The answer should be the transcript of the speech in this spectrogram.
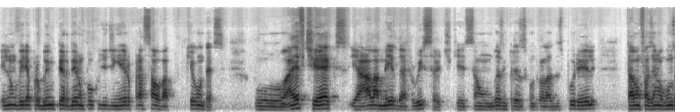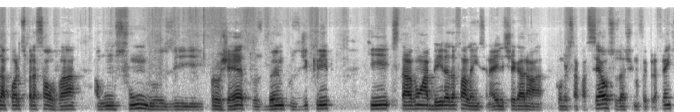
ele não veria problema em perder um pouco de dinheiro para salvar. O que acontece? O, a FTX e a Alameda Research, que são duas empresas controladas por ele, estavam fazendo alguns aportes para salvar alguns fundos e projetos, bancos de cripto que estavam à beira da falência. Né? Eles chegaram a conversar com a Celsius, acho que não foi para frente,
